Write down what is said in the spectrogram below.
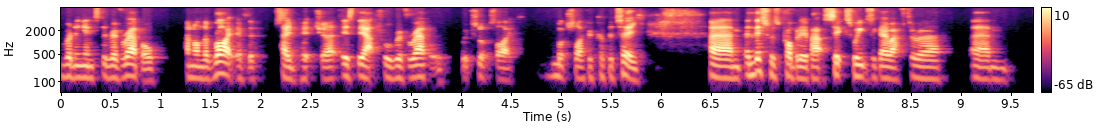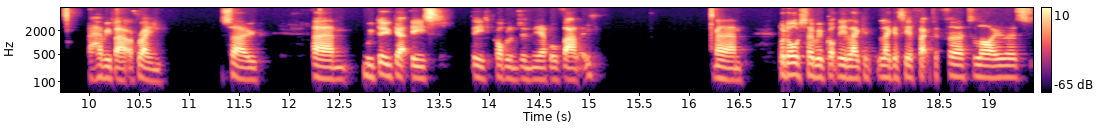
running into the River Ebble. And on the right of the same picture is the actual River Ebble, which looks like much like a cup of tea. Um, and this was probably about six weeks ago after a, um, a heavy bout of rain. So um, we do get these, these problems in the Ebble Valley. Um, but also we've got the leg legacy effect of fertilisers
